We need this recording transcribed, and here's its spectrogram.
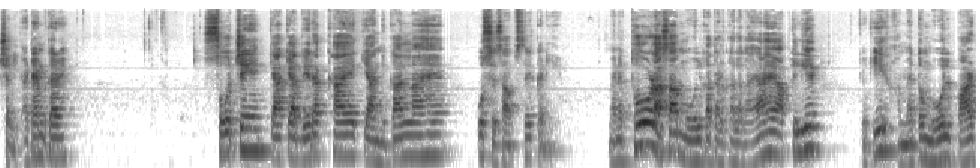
चलिए अटेम्प्ट करें। सोचें क्या क्या दे रखा है क्या निकालना है उस हिसाब से करिए। मैंने थोड़ा सा मोल का तड़का लगाया है आपके लिए क्योंकि हमें तो मोल पार्ट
